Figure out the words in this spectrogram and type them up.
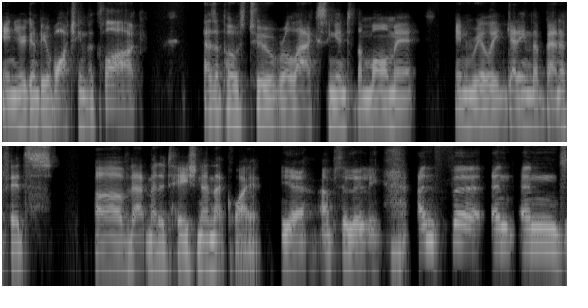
And you're going to be watching the clock as opposed to relaxing into the moment and really getting the benefits of that meditation and that quiet. Yeah, absolutely. And for and and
